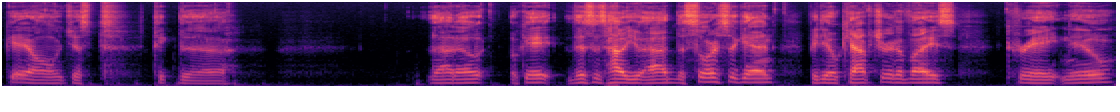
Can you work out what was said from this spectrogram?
okay, I'll just take the that out. Okay, this is how you add the source again. Video capture device, create new.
